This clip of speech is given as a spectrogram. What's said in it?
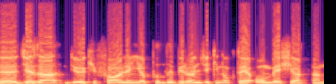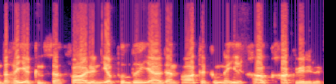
Ee, ceza diyor ki faulün yapıldığı bir önceki noktaya 15 yardtan daha yakınsa faulün yapıldığı yerden A takımına ilk hak, hak verilir.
